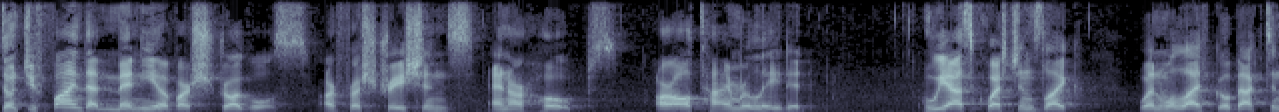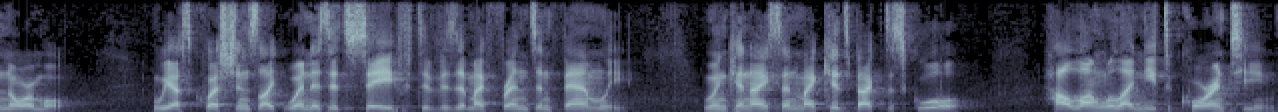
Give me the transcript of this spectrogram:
Don't you find that many of our struggles, our frustrations, and our hopes are all time related? We ask questions like, when will life go back to normal? We ask questions like, when is it safe to visit my friends and family? When can I send my kids back to school? How long will I need to quarantine?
